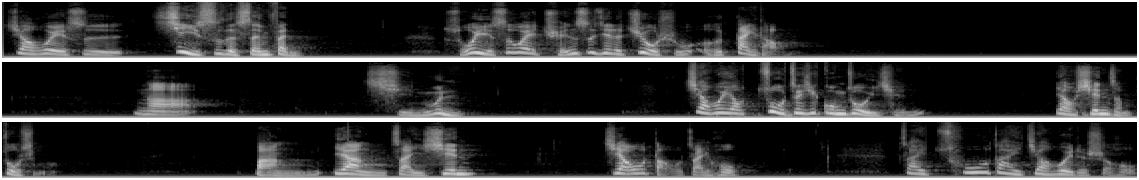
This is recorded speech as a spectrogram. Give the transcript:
教会是祭司的身份，所以是为全世界的救赎而代祷。那，请问，教会要做这些工作以前，要先怎么做什么？榜样在先，教导在后。在初代教会的时候，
